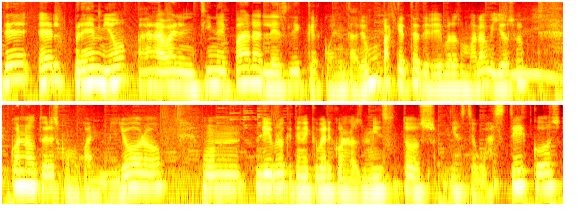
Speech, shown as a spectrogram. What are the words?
del premio para Valentina y para Leslie que cuenta de un paquete de libros maravilloso con autores como Juan Milloro, un libro que tiene que ver con los mitos este, huastecos,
